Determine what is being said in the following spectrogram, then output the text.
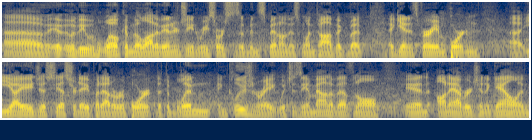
uh, it, it, would be welcomed. A lot of energy and resources have been spent on this one topic, but again, it's very important. Uh, EIA just yesterday put out a report that the blend inclusion rate, which is the amount of ethanol in on average in a gallon,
